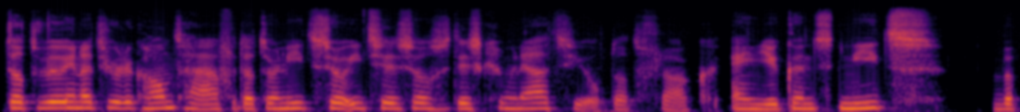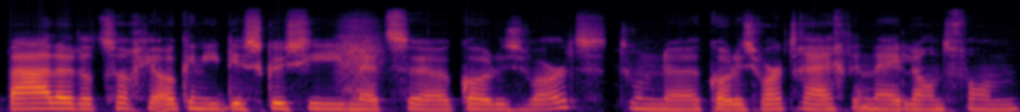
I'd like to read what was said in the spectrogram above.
dat wil je natuurlijk handhaven, dat er niet zoiets is als discriminatie op dat vlak. En je kunt niet bepalen, dat zag je ook in die discussie met eh, Code Zwart, toen eh, Code Zwart dreigde in Nederland van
